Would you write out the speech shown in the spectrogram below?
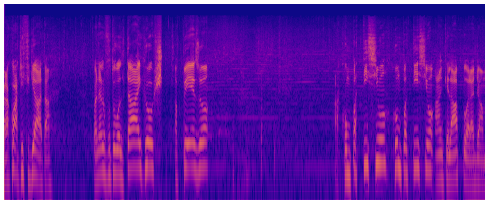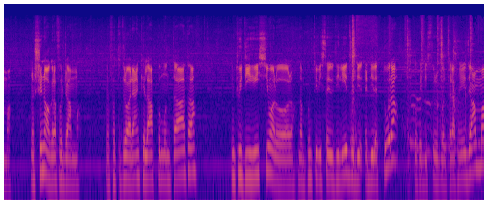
Guarda qua che figata! Pannello fotovoltaico, appeso. Ah, compattissimo, compattissimo. Anche l'app, guarda Giamma. Uno scenografo Giamma. Mi ha fatto trovare anche l'app montata. Intuitivissimo lo, da un punto di vista di utilizzo e di, e di lettura. Ecco che distruggo il telefono di Giamma.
